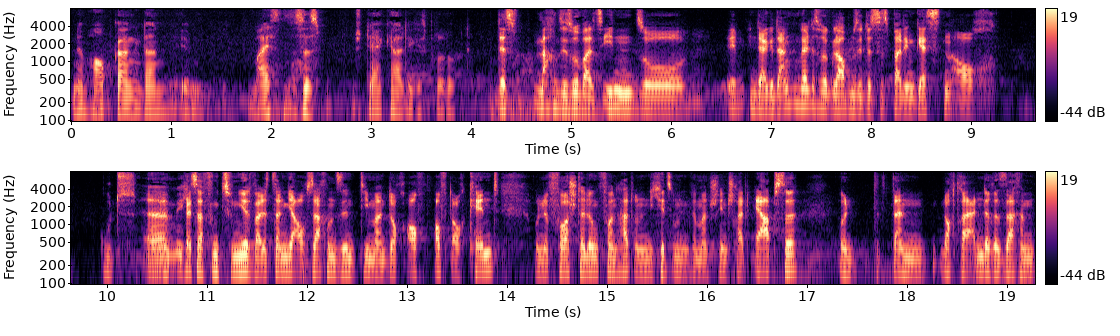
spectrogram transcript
und im Hauptgang dann eben meistens ist es stärkehaltiges Produkt. Das machen Sie so, weil es Ihnen so in der Gedankenwelt ist, oder glauben Sie, dass es bei den Gästen auch gut äh, ähm, besser funktioniert, weil es dann ja auch Sachen sind, die man doch oft, oft auch kennt und eine Vorstellung von hat und nicht jetzt unbedingt, wenn man stehen schreibt, Erbse und dann noch drei andere Sachen.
